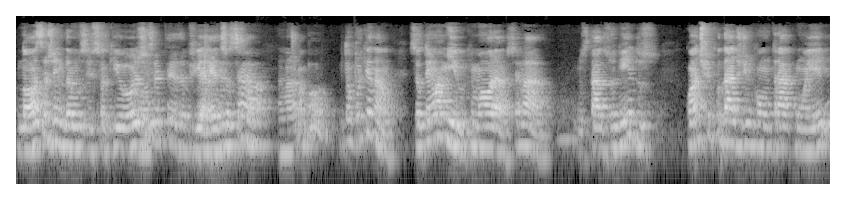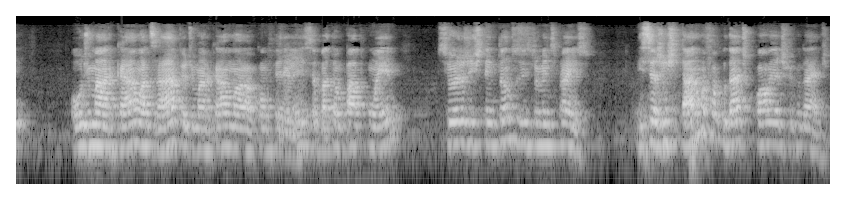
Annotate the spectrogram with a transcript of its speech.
Nós agendamos isso aqui hoje. Com certeza. via rede social. Aham. Acabou. Então por que não? Se eu tenho um amigo que mora, sei lá, nos Estados Unidos, qual a dificuldade de encontrar com ele, ou de marcar um WhatsApp, ou de marcar uma conferência, bater um papo com ele, se hoje a gente tem tantos instrumentos para isso? E se a gente está numa faculdade, qual é a dificuldade?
